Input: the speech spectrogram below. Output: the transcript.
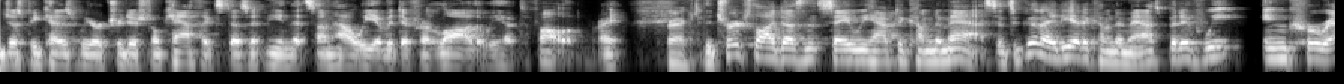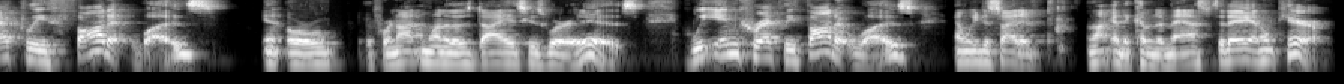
And just because we are traditional Catholics doesn't mean that somehow we have a different law that we have to follow, right? Correct. The church law doesn't say we have to come to Mass. It's a good idea to come to Mass, but if we incorrectly thought it was, or if we're not in one of those dioceses where it is, we incorrectly thought it was, and we decided, I'm not going to come to Mass today, I don't care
